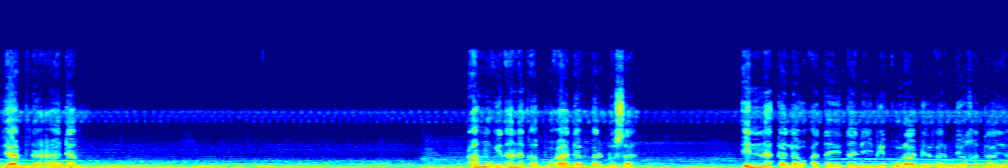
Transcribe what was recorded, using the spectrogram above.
Yabna Adam. Amuin anak Abu Adam berdosa. Inna kalau ataitani bi kurabil ardi khataya.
